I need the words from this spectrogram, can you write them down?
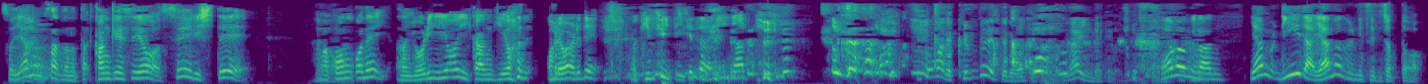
そう、山具さんとのた関係性を整理して、まあ、今後ね、あの、より良い関係をね、我々で、まあ、築いていけたらいいなっていう。そこまで崩れてるわけじゃないんだけど。山具さん、山、リーダー山具についてちょっと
